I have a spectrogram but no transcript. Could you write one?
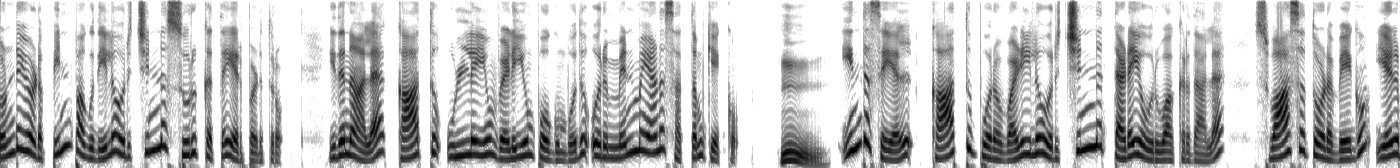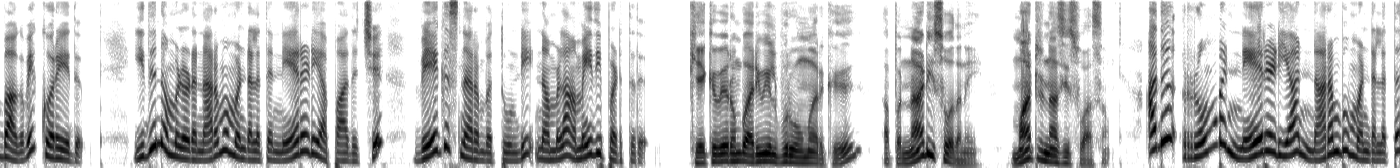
தொண்டையோட பின்பகுதியில ஒரு சின்ன சுருக்கத்தை ஏற்படுத்துறோம். இதனால காத்து உள்ளேயும் வெளியும் போகும்போது ஒரு மென்மையான சத்தம் கேட்கும். இந்த செயல் காத்து போற வழியில ஒரு சின்ன தடைய உருவாக்குறதால சுவாசத்தோட வேகம் இயல்பாகவே குறையுது. இது நம்மளோட நரம்பு மண்டலத்தை நேரடியா பாதிச்சு வேகஸ் நரம்ப தூண்டி நம்மள அமைதிப்படுத்துது. கேட்கவே ரொம்ப அறிவியல் பூர்வமா இருக்கு. அப்ப நாடி சோதனை மாற்று நாசி சுவாசம். அது ரொம்ப நேரடியா நரம்பு மண்டலத்தை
